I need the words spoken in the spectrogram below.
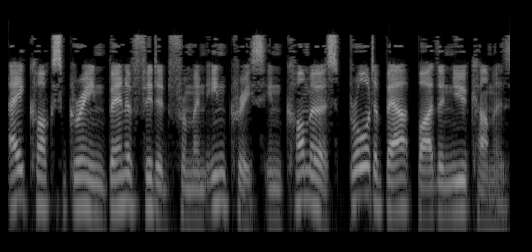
Acocks Green benefited from an increase in commerce brought about by the newcomers.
